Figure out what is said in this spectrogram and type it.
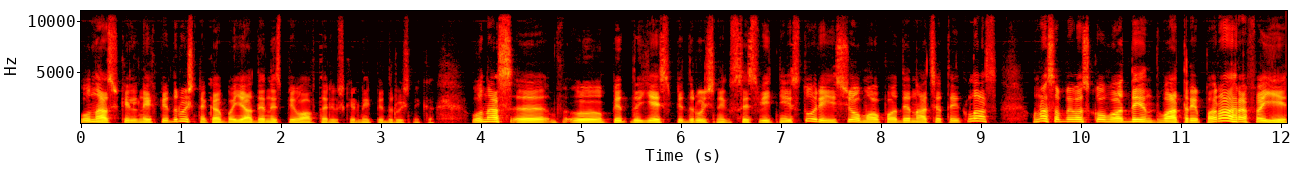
у нас в шкільних підручниках, бо я один із співавторів шкільних підручників, у нас е, під, є підручник всесвітньої історії з 7 по 11 клас. У нас обов'язково 1, 2, 3 параграфи є.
